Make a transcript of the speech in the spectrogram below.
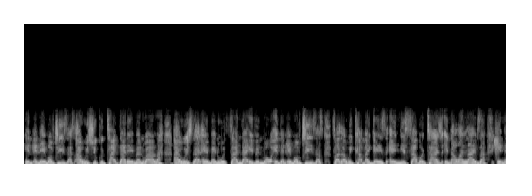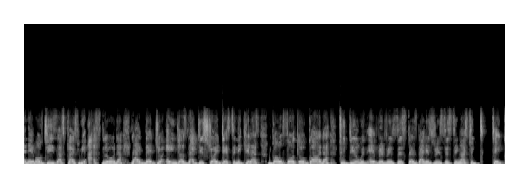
in the name of Jesus. I wish you could type that amen well. I wish that amen would thunder even more in the name of Jesus. Father, we come against any sabotage in our lives in the name of Jesus Christ. We ask, Lord, like that your angels that destroy destiny killers go forth, oh God, to deal with every resistance that is resisting us to take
